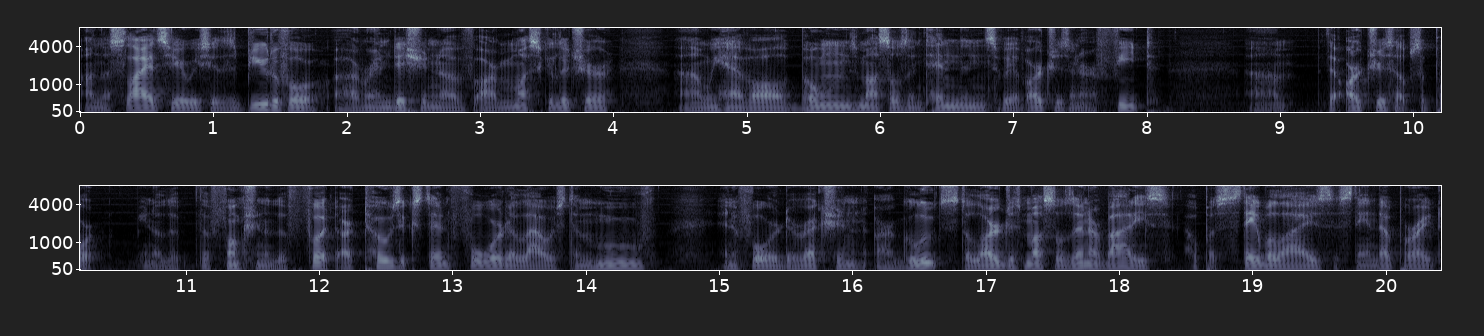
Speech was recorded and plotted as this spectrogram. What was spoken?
on the slides here, we see this beautiful uh, rendition of our musculature. Uh, we have all bones, muscles, and tendons. We have arches in our feet. Um, the arches help support, you know, the, the function of the foot. Our toes extend forward, allow us to move in a forward direction. Our glutes, the largest muscles in our bodies, help us stabilize, stand upright.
